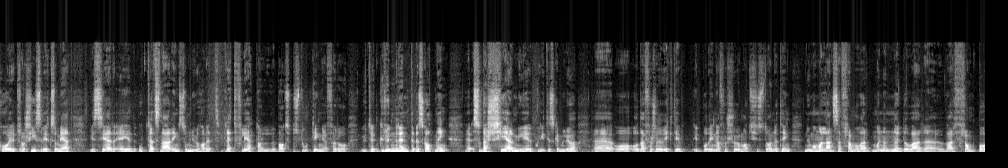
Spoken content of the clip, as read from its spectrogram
påvirke franchisevirksomhet. Vi ser en oppdrettsnæring som nå har et bredt flertall bak seg på Stortinget for å utrede grunnrentebeskatning. Eh, så det skjer mye i det politiske miljøet. Eh, og, Derfor er det viktig både innenfor sjømat, kyst og andre ting. Nå må man lene seg fremover. Man er nødt til å være, være frampå.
